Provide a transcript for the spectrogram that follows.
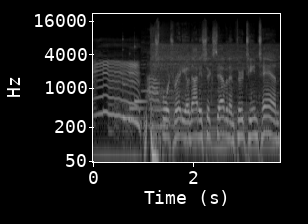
mm. Sports Radio 96.7 and 1310,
